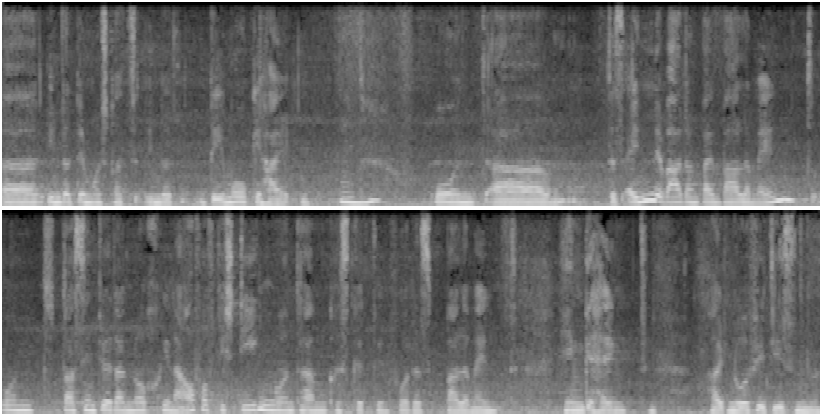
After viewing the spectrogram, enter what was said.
äh, in, der Demonstration, in der Demo gehalten. Und ähm, das Ende war dann beim Parlament und da sind wir dann noch hinauf auf die Stiegen und haben Christgöttin vor das Parlament hingehängt. Halt nur für diesen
